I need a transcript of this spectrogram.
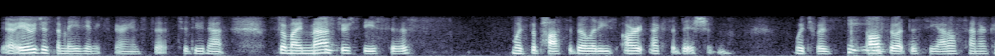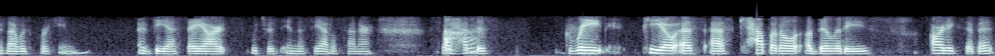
It was just an amazing experience to to do that. So my master's thesis was the Possibilities Art Exhibition, which was mm-hmm. also at the Seattle Center because I was working at VSA Arts, which was in the Seattle Center. So uh-huh. I had uh-huh. this great POSS Capital Abilities art exhibit,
